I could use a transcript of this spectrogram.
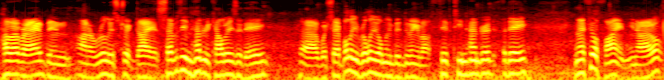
However, I've been on a really strict diet, 1700 calories a day, uh, which I've only really only been doing about 1500 a day. And I feel fine. You know, I don't,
